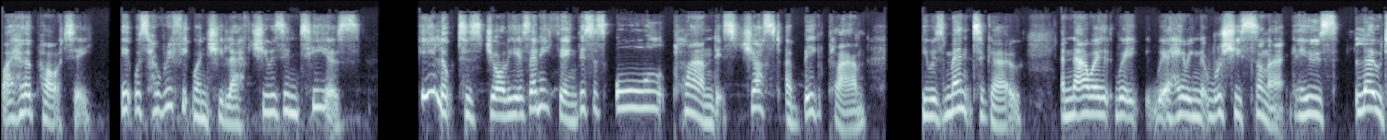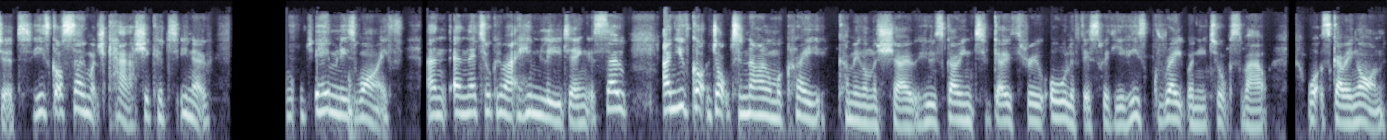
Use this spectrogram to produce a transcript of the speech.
by her party, it was horrific when she left. She was in tears. He looked as jolly as anything. This is all planned. It's just a big plan. He was meant to go. And now we're, we're, we're hearing that Rishi Sunak, who's loaded, he's got so much cash, he could, you know, him and his wife, and, and they're talking about him leading. So, and you've got Dr. Niall McCrae coming on the show, who's going to go through all of this with you. He's great when he talks about what's going on.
